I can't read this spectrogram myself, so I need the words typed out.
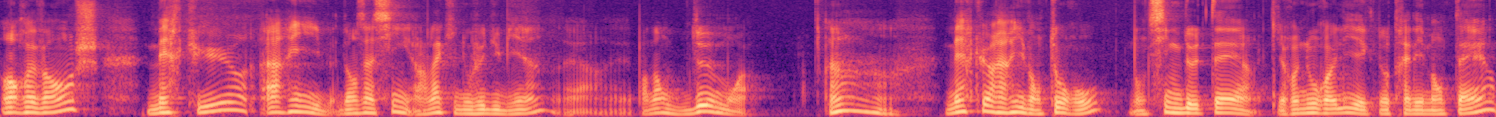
En revanche, Mercure arrive dans un signe, alors là qui nous veut du bien, pendant deux mois. Ah, Mercure arrive en taureau, donc signe de terre qui nous relie avec notre élémentaire,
